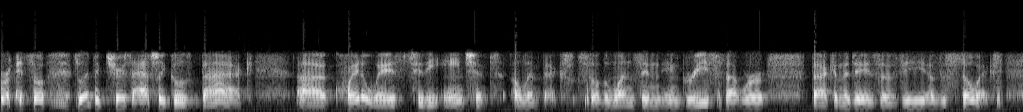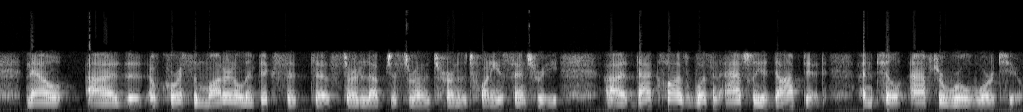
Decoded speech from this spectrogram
Right. So the Olympic truce actually goes back uh, quite a ways to the ancient Olympics. So the ones in, in Greece that were back in the days of the of the Stoics. Now, uh, the, of course, the modern Olympics that uh, started up just around the turn of the 20th century, uh, that clause wasn't actually adopted until after World War II.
